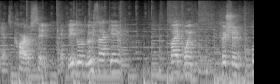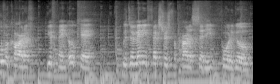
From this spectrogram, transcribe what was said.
against Cardiff City. If they don't lose that game, five point cushion over Cardiff, you think, okay, with the remaining fixtures for Cardiff City, four to go,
